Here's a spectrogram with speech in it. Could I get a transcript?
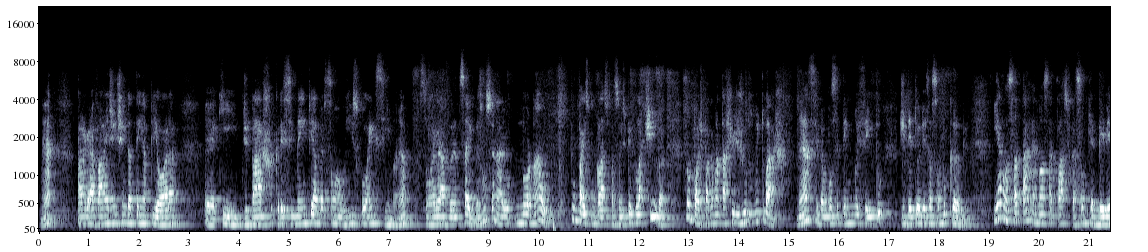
Né? Para gravar, a gente ainda tem a piora é, que de baixo crescimento e aversão ao risco lá em cima, né? São agravantes aí. Mesmo no cenário normal, um país com classificação especulativa não pode pagar uma taxa de juros muito baixa, né? Senão você tem um efeito de deteriorização do câmbio. E a nossa, a nossa classificação, que é BB-,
